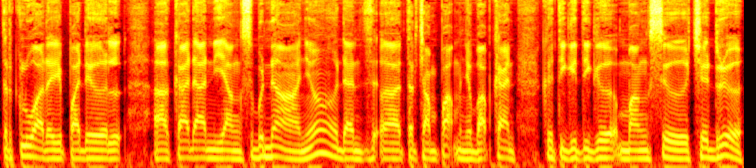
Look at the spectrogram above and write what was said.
terkeluar daripada uh, keadaan yang sebenar sebenarnya dan uh, tercampak menyebabkan ketiga-tiga mangsa cedera.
